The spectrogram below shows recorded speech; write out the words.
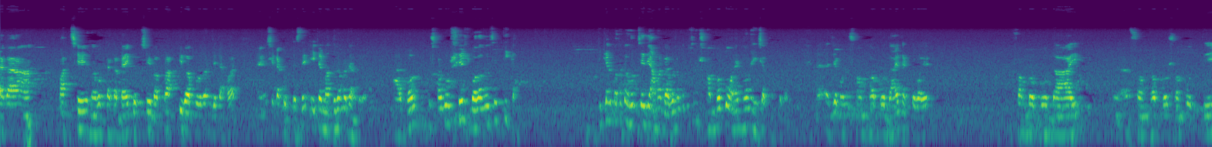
টাকা পাচ্ছে, নগদ টাকা ব্যয় করছে বা প্রাপ্তি বা প্রদান যেটা হয় সেটা করতেছে। এটার মাধ্যমে আমরা জানতে পারব। আর সর্বশেষ বলা হয়েছে টিকা। টিকার কথাটা হচ্ছে যে, আমার ব্যবসা প্রতিষ্ঠানে সম্ভাব্য অনেক ধরনের হিসাব থাকতে পারে। যেমন সম্ভাব্য দায় থাকতে পারে, সম্ভাব্য দায় সম্ভাব্য সম্পত্তি,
